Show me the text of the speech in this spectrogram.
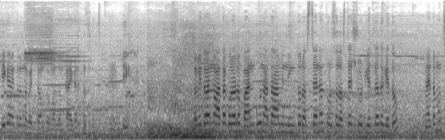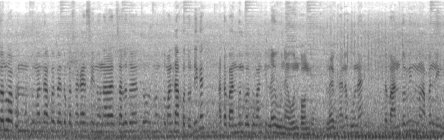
ठीक आहे मित्रांनो भेटतो मग समोर जाऊन काय करायचं. ठीक आहे. तर मित्रांनो आता कोरालो बांधून आता आम्ही निघतो रस्त्यानं. थोडंसं रस्त्यात शूट घेतलं तर घेतो. नाही तर मग चलू आपण. मग तुम्हाला दाखवत आहे तो कसा काय सीन होणार आहे. चालत आहे तो मग तुम्हाला दाखवतो. ठीक आहे? आता बांधून करतो कारण की लय ऊन आहे. ऊन पाहून घ्या. लय भयानक ऊन आहे. तर बांधतो मी मग आपण निघू.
